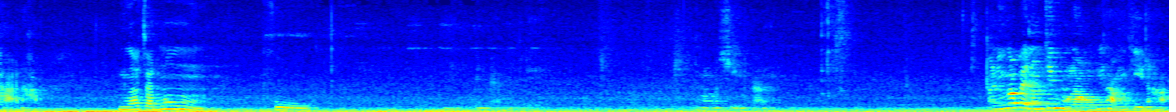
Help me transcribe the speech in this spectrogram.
ถ่านนะคะ เนื้อจะนุ่มฟูเป็นแบบนี้เลยเรามาชิมกัน อันนี้ก็เป็นน้ำจิ้มของเราที่ทำเมื่อกี้นะคะ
